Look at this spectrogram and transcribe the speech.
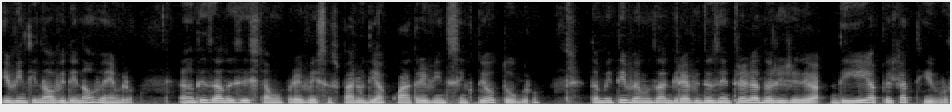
e 29 de novembro. Antes elas estavam previstas para o dia 4 e 25 de outubro. Também tivemos a greve dos entregadores de, de, aplicativos.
